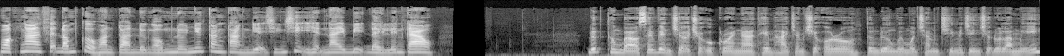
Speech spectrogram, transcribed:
hoặc Nga sẽ đóng cửa hoàn toàn đường ống nếu những căng thẳng địa chính trị hiện nay bị đẩy lên cao. Đức thông báo sẽ viện trợ cho Ukraine thêm 200 triệu euro, tương đương với 199 triệu đô la Mỹ,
